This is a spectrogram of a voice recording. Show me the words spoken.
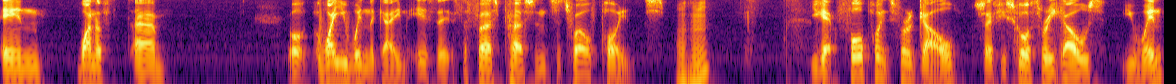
in one of, um, well, the way you win the game is that it's the first person to 12 points. Mm-hmm. You get four points for a goal, so if you score three goals, you win.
